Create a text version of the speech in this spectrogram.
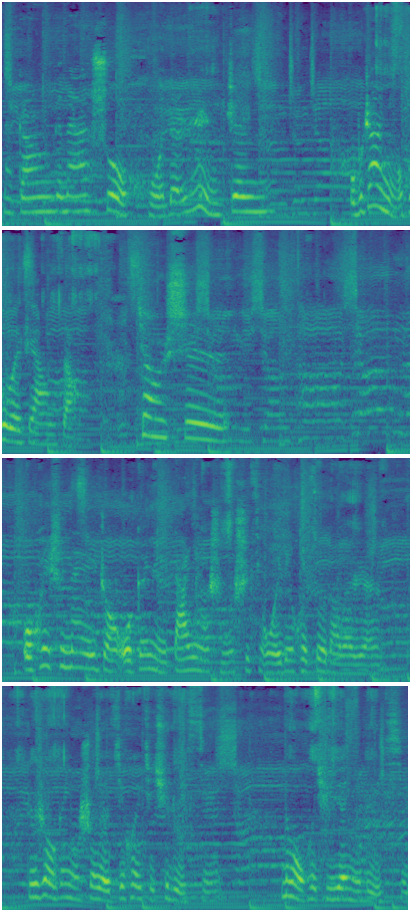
那刚刚跟大家说我活得认真，我不知道你们会不会这样子，就像是我会是那一种，我跟你答应了什么事情，我一定会做到的人。比如说，我跟你说有机会一起去旅行，那么我会去约你旅行。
